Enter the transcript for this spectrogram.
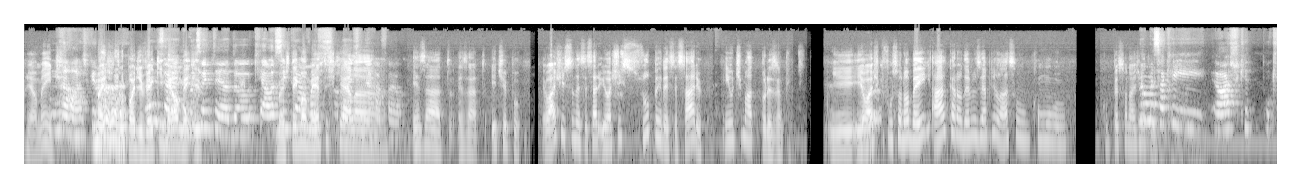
Realmente. Não, acho que Mas não. tu pode ver que é, realmente. Mas eu entendo que ela Mas tem momentos que ela- Né? Exato, exato. E tipo, eu acho isso necessário, e eu achei super necessário em Ultimato, por exemplo. E, e eu acho que funcionou bem a Carol Danvers e a Brie Larson como, como personagem Não, mas só que eu acho que o que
